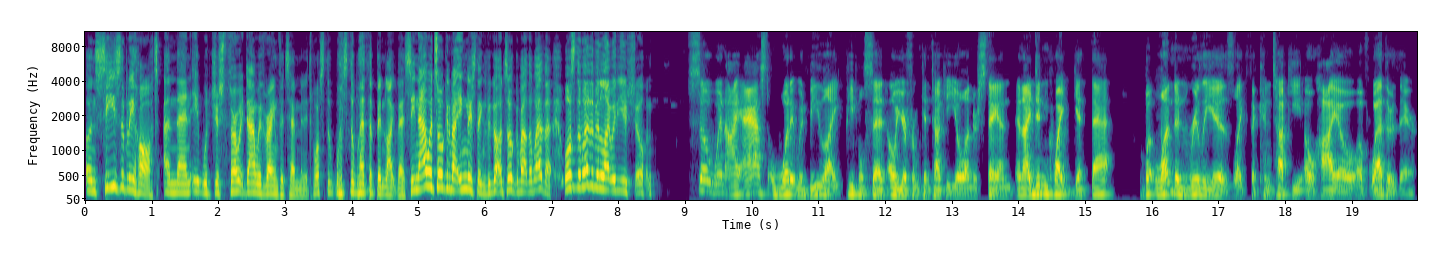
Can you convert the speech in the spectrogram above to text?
unseasonably hot, and then it would just throw it down with rain for ten minutes. What's the what's the weather been like there? See, now we're talking about English things. We've got to talk about the weather. What's the weather been like with you, Sean? So when I asked what it would be like, people said, "Oh, you're from Kentucky, you'll understand." And I didn't quite get that, but London really is like the Kentucky, Ohio of weather there.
